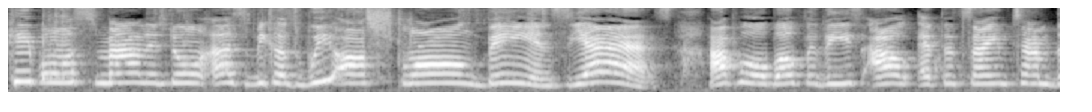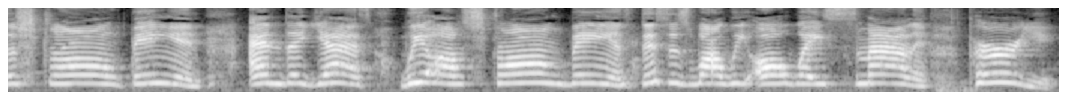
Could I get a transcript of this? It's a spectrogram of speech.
Keep on smiling doing us because we are strong beings. Yes. I pull both of these out at the same time. The strong being and the yes. We are strong beings. This is why we always smiling. Period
